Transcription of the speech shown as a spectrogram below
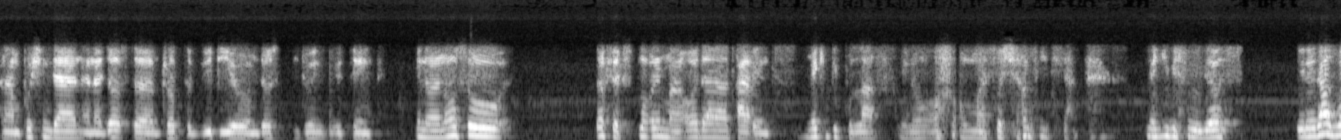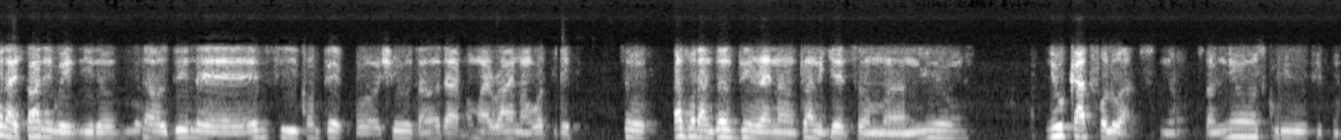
and I'm pushing that. And I just uh, dropped the video. I'm just doing everything, you know, and also just exploring my other talents, making people laugh, you know, on my social media, making people just, you know, that's what I started with, you know, when I was doing the MC compare for shows and all that, on my rhyme and wordplay. So that's what I'm just doing right now. I'm trying to get some um, new, new cat followers, you know, some new school people.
